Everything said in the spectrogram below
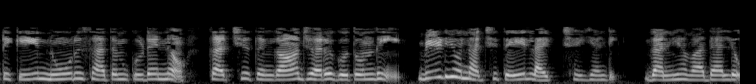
నూటికి నూరు శాతం కూడాను ఖచ్చితంగా జరుగుతుంది. వీడియో నచ్చితే లైక్ చేయండి. ధన్యవాదాలు.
